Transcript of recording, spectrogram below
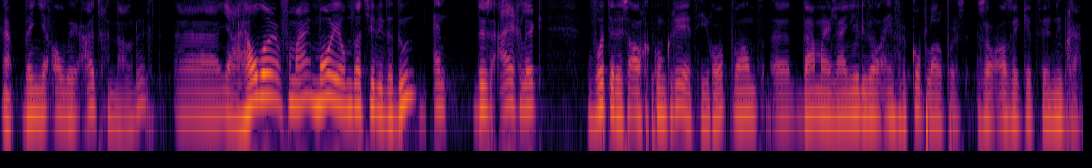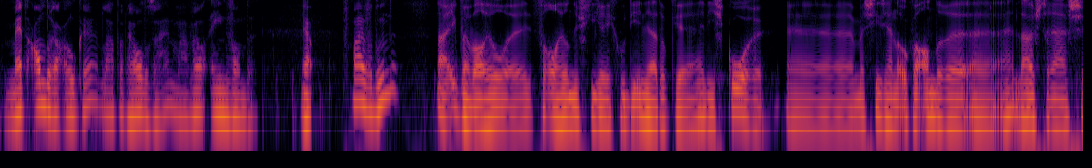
Ja. ben je alweer uitgenodigd. Eh, ja, helder voor mij. Mooi omdat jullie dat doen. En dus eigenlijk wordt er dus al geconcurreerd hierop. Want eh, daarmee zijn jullie wel een van de koplopers. Zoals ik het nu begrijp. Met anderen ook, hè. laat dat helder zijn. Maar wel een van de. Voor mij voldoende. Nou, ik ben wel heel, eh, vooral heel nieuwsgierig hoe die inderdaad ook eh, die scoren. Eh, misschien zijn er ook wel andere luisteraars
